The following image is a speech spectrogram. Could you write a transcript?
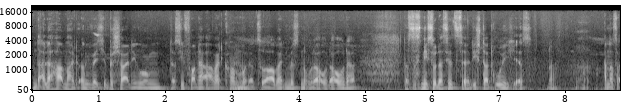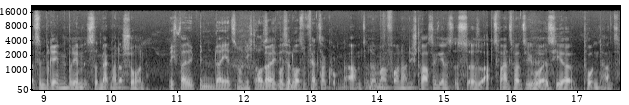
Und alle haben halt irgendwelche Bescheinigungen, dass sie von der Arbeit kommen oder zur Arbeit müssen oder oder oder. Das ist nicht so, dass jetzt äh, die Stadt ruhig ist. Ne? Anders als in Bremen. In Bremen ist, merkt man das schon. ich, weiß, ich bin da jetzt noch nicht draußen. Ja, ich muss ja nur aus dem Fenster gucken abends oder mal vorne an die Straße gehen. Es ist also ab 22 Uhr ist hier Totentanz.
